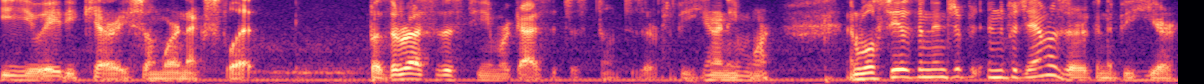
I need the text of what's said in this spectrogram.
EU AD carry somewhere next split. But the rest of this team are guys that just don't deserve to be here anymore. And we'll see if the Ninja in the Pajamas are going to be here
